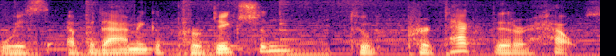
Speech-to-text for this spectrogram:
with epidemic prediction to protect their health.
